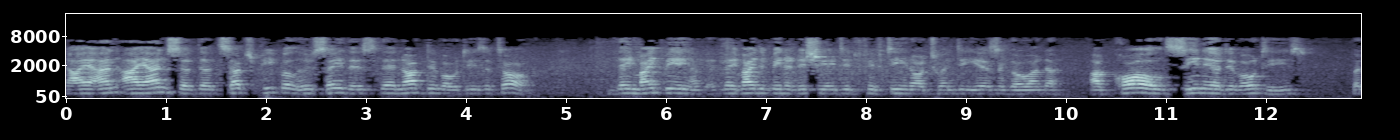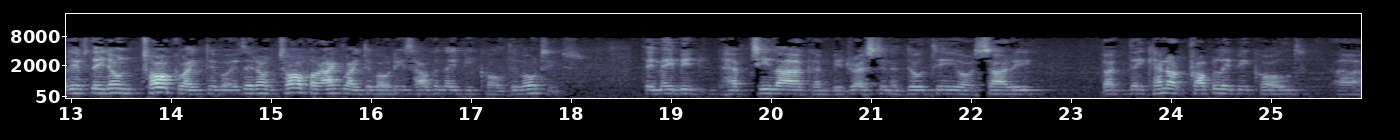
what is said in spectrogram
I, an- I answered that such people who say this, they're not devotees at all. They might be, they might have been initiated 15 or 20 years ago and are, called senior devotees, but if they don't talk like devotees, they don't talk or act like devotees, how can they be called devotees? They may be, have tilak and be dressed in a dhoti or sari, but they cannot properly be called uh,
